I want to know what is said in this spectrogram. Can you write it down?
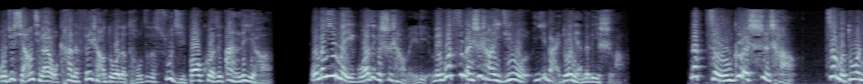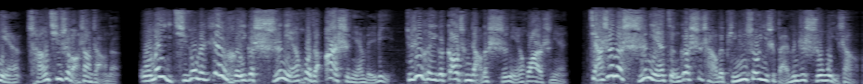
我就想起来，我看的非常多的投资的书籍，包括这个案例哈。我们以美国这个市场为例，美国资本市场已经有一百多年的历史了，那整个市场这么多年长期是往上涨的。我们以其中的任何一个十年或者二十年为例，就任何一个高成长的十年或二十年。假设那十年整个市场的平均收益是百分之十五以上，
